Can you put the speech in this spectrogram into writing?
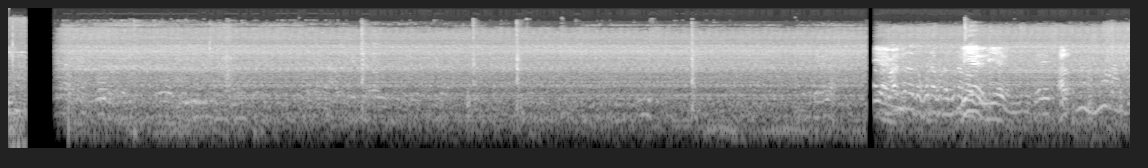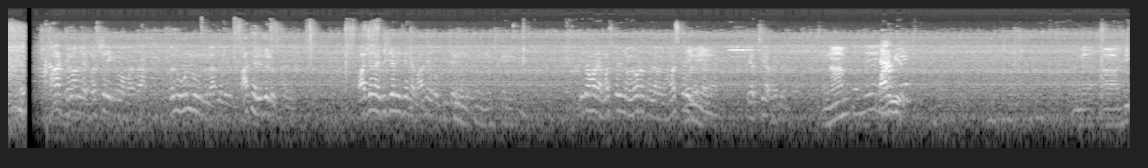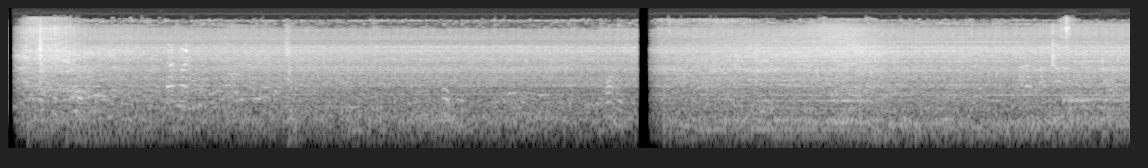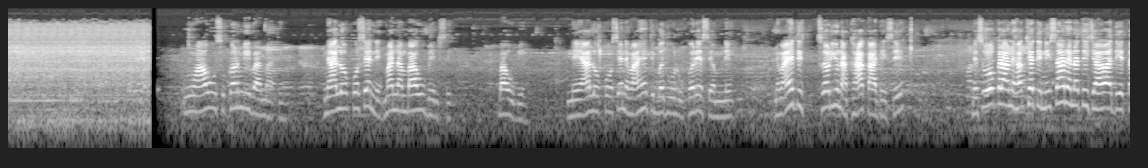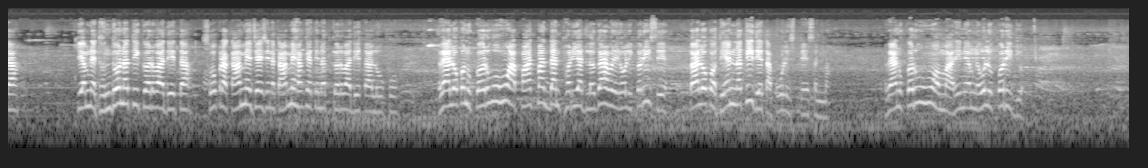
પાંચ જણાને મસ્કરી કરવામાં હતા પેલું ઊંડું ઊંડું લાગેલું માથે લીધેલું ખાલી પાંચ જણા છે ને માથે બીજેલી એ તો અમારે મસ્કરીનો એવડો નામ હું આવું છું કણબીવામાંથી. ને આ લોકો છે ને, મારું નામ બાઉબેન છે. બાઉબેન. ને આ લોકો છે ને વાહેથી બધું ઓલું કરે છે અમને. ને વાહેથી સળિયુંના ઘા કાઢે છે. ને છોકરાને હખેથી નિશાળે નથી જવા દેતા. કે અમને ધંધો નથી કરવા દેતા. છોકરા કામે જાય છે ને કામે હખેથી નથી કરવા દેતા લોકો. હવે આ લોકોનું કરવું હું, આ પાંચ પાંચ દાન ફરિયાદ લગાવે ઓલી કરી છે, તો આ લોકો ધ્યાન નથી દેતા પોલીસ સ્ટેશનમાં. હવે આનું કરવું હું અમારે, એને અમને ઓલું કરી દો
